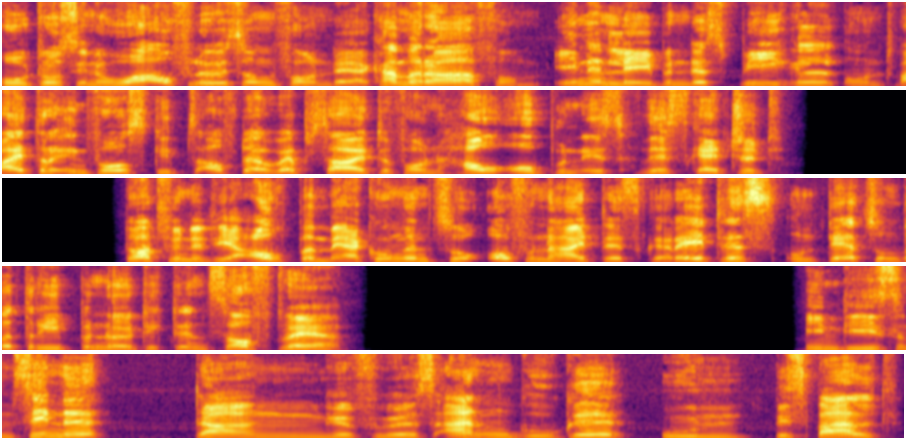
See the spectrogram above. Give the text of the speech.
Fotos in hoher Auflösung von der Kamera, vom Innenleben des Beagle und weitere Infos gibt's auf der Webseite von How Open is this Gadget. Dort findet ihr auch Bemerkungen zur Offenheit des Gerätes und der zum Betrieb benötigten Software. In diesem Sinne, danke fürs Angucken und bis bald.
